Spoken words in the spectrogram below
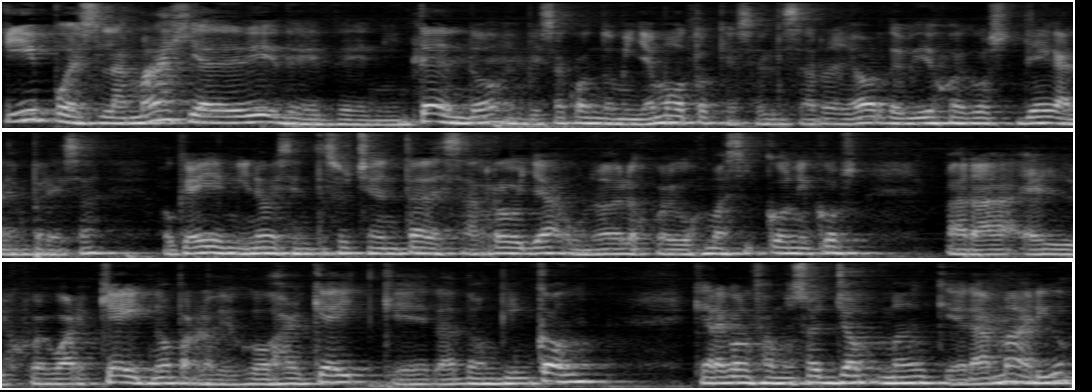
Y pues la magia de, Nintendo empieza cuando Miyamoto, que es el desarrollador de videojuegos, llega a la empresa. ¿Ok? En 1980 desarrolla uno de los juegos más icónicos para el juego arcade, ¿no? Para los videojuegos arcade, que era Donkey Kong, que era con el famoso Jumpman, que era Mario.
